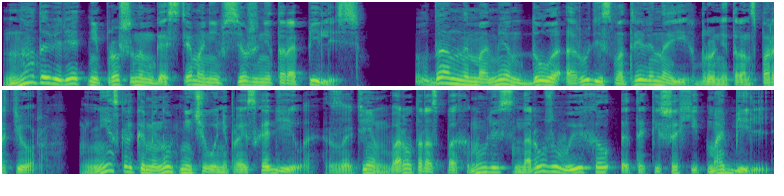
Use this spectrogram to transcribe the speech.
Но доверять непрошенным гостям они все же не торопились. В данный момент дуло орудий смотрели на их бронетранспортер. Несколько минут ничего не происходило. Затем ворота распахнулись, наружу выехал этакий шахид-мобиль.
